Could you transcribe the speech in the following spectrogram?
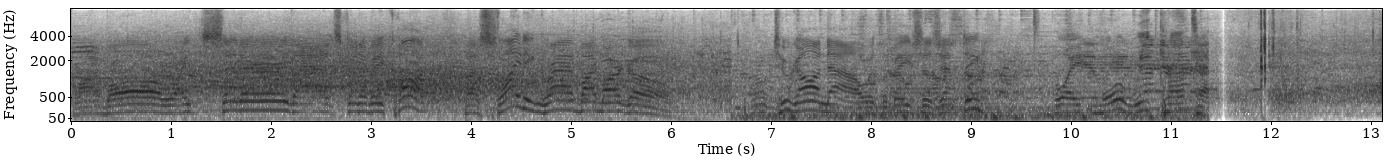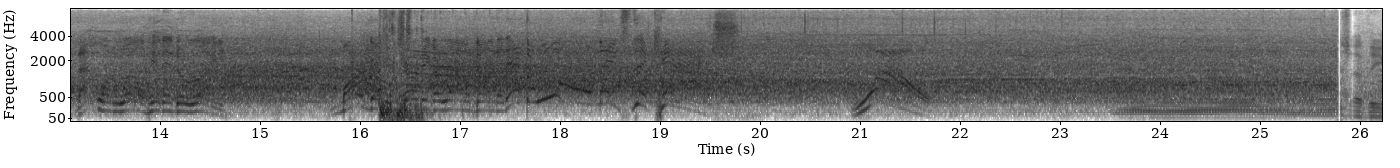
Fly ball, right center. That's going to be caught. A sliding grab by Margot. Well, two gone now with the bases empty. Boy, more weak contact. That one well hit into right. Margot turning around on it. At the wall makes the catch. Wow. Of the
